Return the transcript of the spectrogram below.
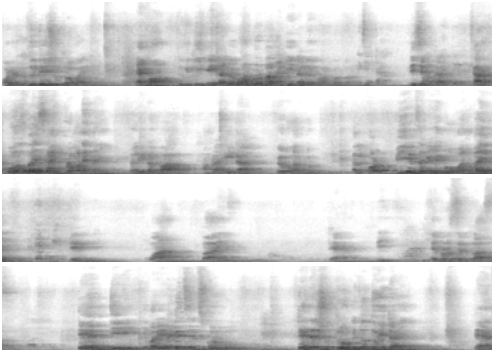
কটের তো দুইটাই সূত্র হয় এখন তুমি কি এটা ব্যবহার করবা নাকি এটা ব্যবহার করবা? One by কারণ cos বাই sin প্রমাণে নাই। তাহলে এটা বাদ। আমরা এটা ব্যবহার করব। তাহলে cot b এর জায়গায় লিখব 1 by 10 B 10 b 1 by 10 b এরপর হচ্ছে প্লাস 10 a এবার এটাকে চেঞ্জ করব। 10 এর সূত্র কিন্তু দুইটাই। 10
